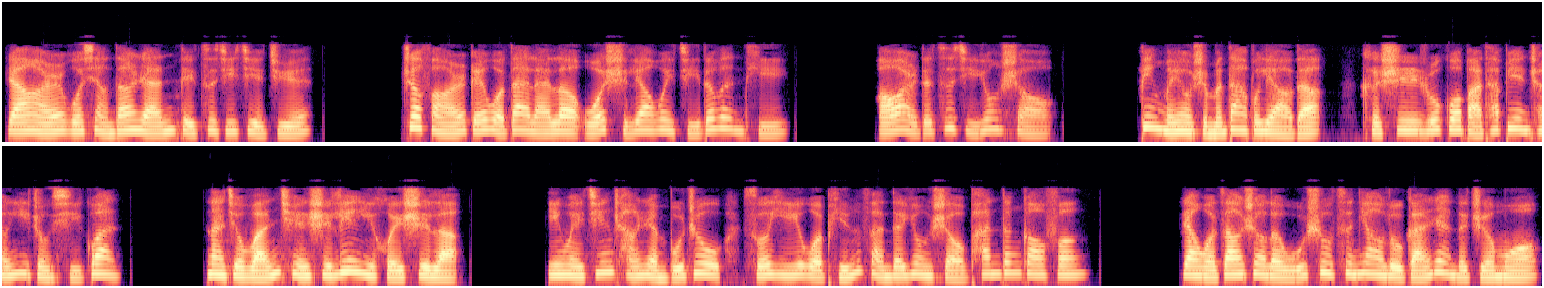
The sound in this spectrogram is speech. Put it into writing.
然而，我想当然给自己解决，这反而给我带来了我始料未及的问题。偶尔的自己用手，并没有什么大不了的。可是，如果把它变成一种习惯，那就完全是另一回事了。因为经常忍不住，所以我频繁的用手攀登高峰，让我遭受了无数次尿路感染的折磨，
